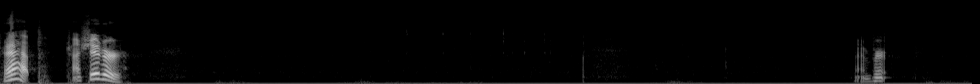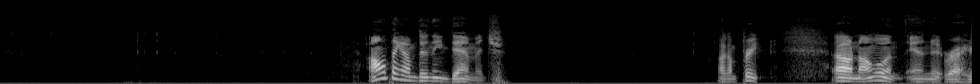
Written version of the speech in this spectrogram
Crap. Trying to shoot her. Remember? I don't think I'm doing any damage. Like I'm pretty. Oh no, I'm going to end it right here.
